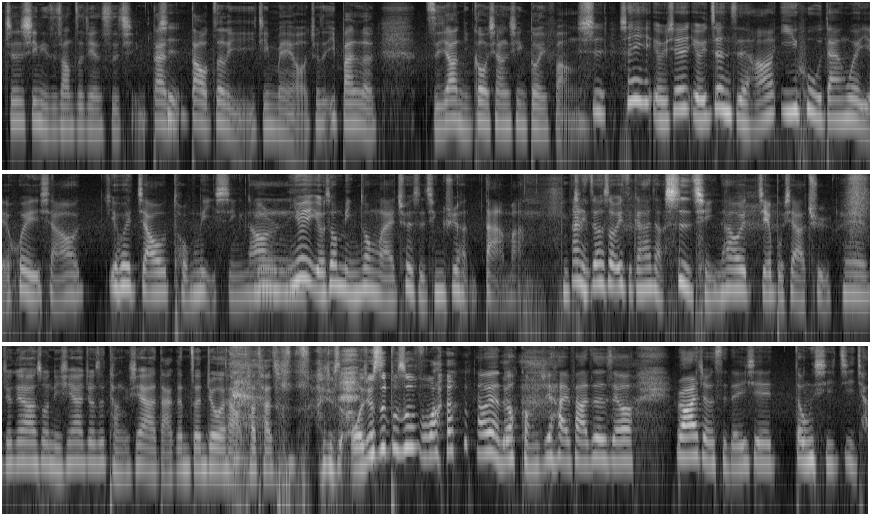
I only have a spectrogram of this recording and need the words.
就是心理智商这件事情，但到这里已经没有，就是一般人，只要你够相信对方，是，所以有一些有一阵子，好像医护单位也会想要，也会教同理心，然后因为有时候民众来确实情绪很大嘛，嗯、那你这个时候一直跟他讲事情，他会接不下去，就跟他说你现在就是躺下打根针就会好，他他说他就是我就是不舒服啊，他会很多恐惧害怕，这个时候 Rogers 的一些东西技巧。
